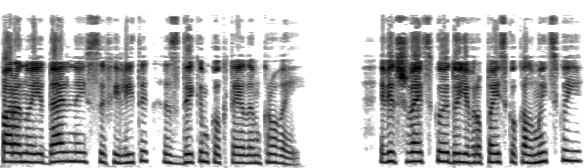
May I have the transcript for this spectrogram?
параноїдальний сифілітик з диким коктейлем кровей. від шведської до європейсько-калмицької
